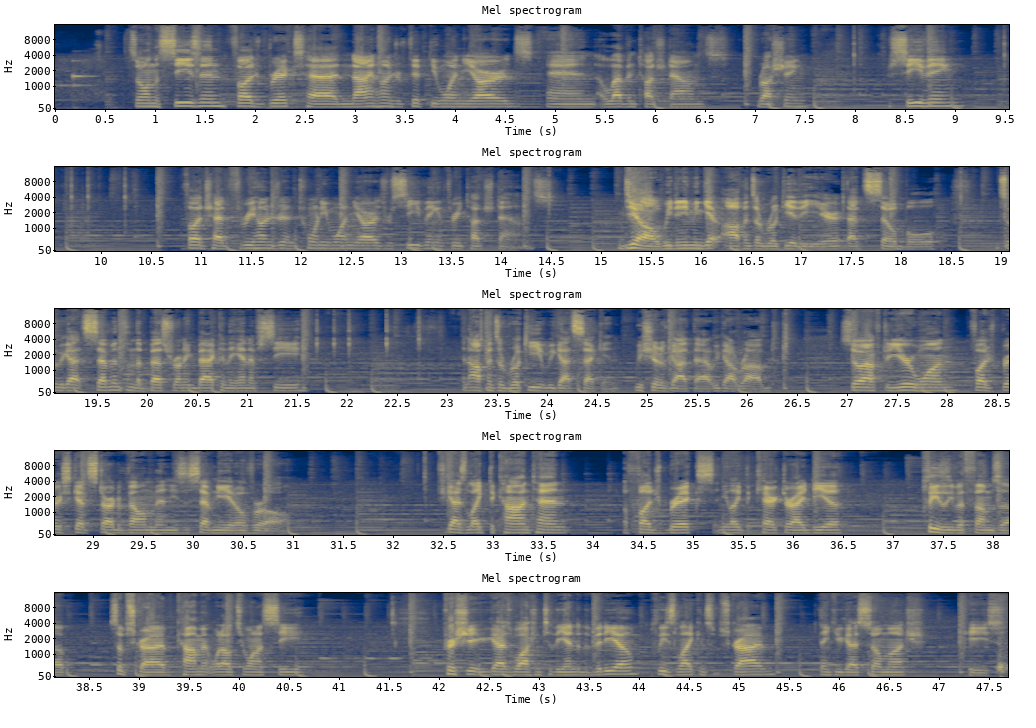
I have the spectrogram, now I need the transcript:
So on the season, Fudge Bricks had 951 yards and 11 touchdowns rushing. Receiving, Fudge had 321 yards receiving and three touchdowns. Yo, we didn't even get offensive rookie of the year. That's so bull. So we got seventh and the best running back in the NFC. An offensive rookie, we got second. We should have got that. We got robbed. So after year one, Fudge Bricks gets star development. He's a 78 overall. If you guys like the content of Fudge Bricks and you like the character idea, please leave a thumbs up, subscribe, comment what else you want to see. Appreciate you guys watching to the end of the video. Please like and subscribe. Thank you guys so much. Peace.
